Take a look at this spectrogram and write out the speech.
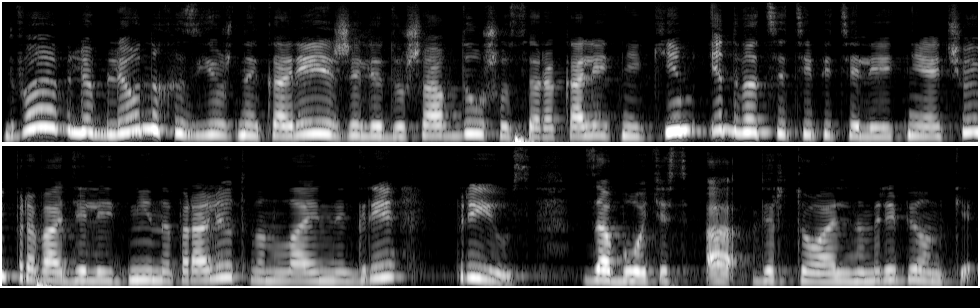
двое влюбленных из Южной Кореи, жили душа в душу. 40-летний Ким и 25-летний Чой проводили дни напролет в онлайн-игре «Приус», заботясь о виртуальном ребенке.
